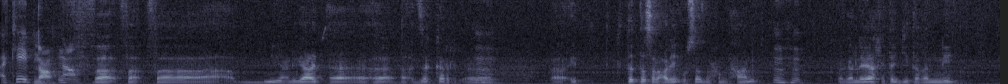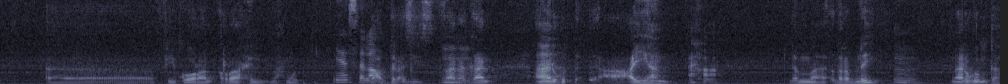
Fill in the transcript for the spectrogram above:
أكيد نعم. نعم ف ف ف يعني قاعد آه، آه، أتذكر اتصل علي أستاذ محمد حامد. فقال لي يا أخي تجي تغني في كورال الراحل محمود يا سلام عبد العزيز فأنا. كان أنا كنت عيان. لما ضرب لي. أنا قمت.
